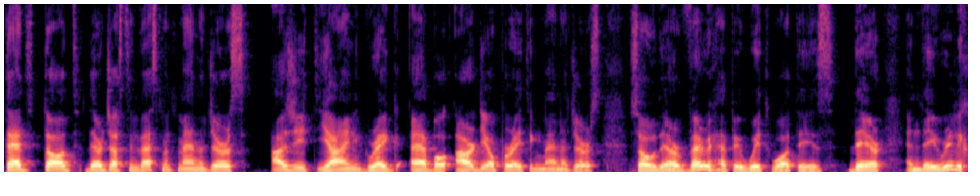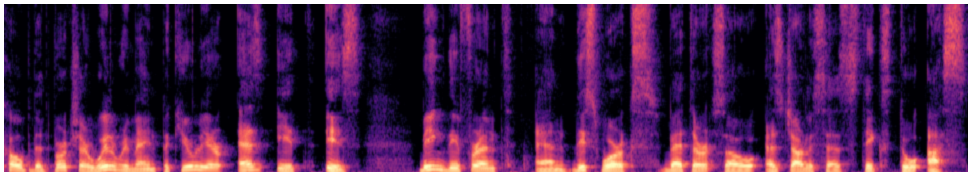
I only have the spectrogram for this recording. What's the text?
Ted Todd, they're just investment managers Ajit Jain, Greg Abel are the operating managers, so they are very happy with what is there and they really hope that Berkshire will remain peculiar as it is, being different and this works better, so as Charlie says, sticks to us.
